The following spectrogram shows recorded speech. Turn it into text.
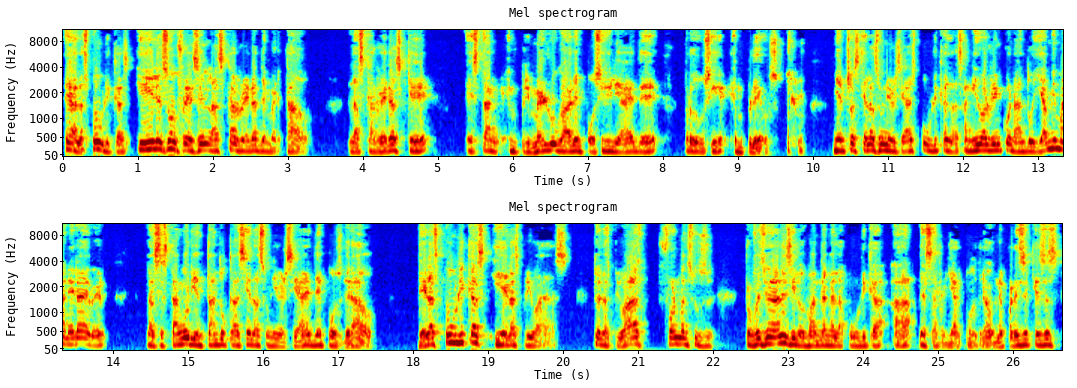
eh, a las públicas. Y les ofrecen las carreras de mercado, las carreras que están en primer lugar en posibilidades de producir empleos. Mientras que las universidades públicas las han ido arrinconando y a mi manera de ver, las están orientando casi a las universidades de posgrado, de las públicas y de las privadas. Entonces las privadas forman sus profesionales y los mandan a la pública a desarrollar posgrado. Me parece que esa es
